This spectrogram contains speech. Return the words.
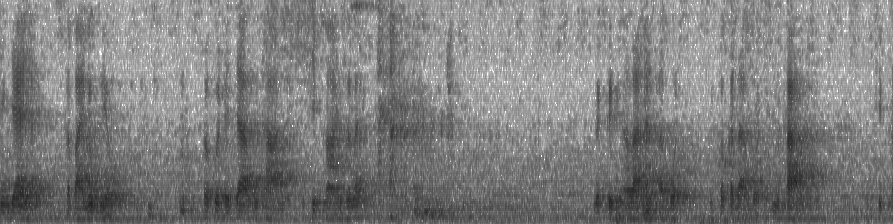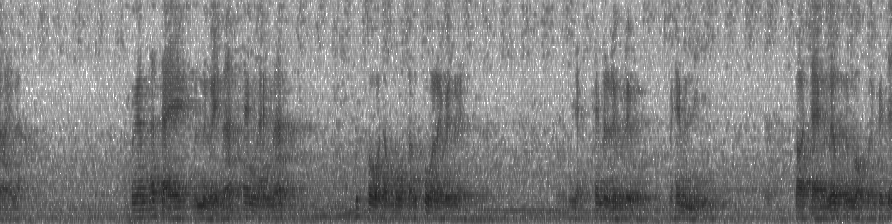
ยิ่งแย่ใหญ่ สบายลูกเดียวพระพุทธเจ้าอุทานชิบหายซะแล้ว นึกถึงอาราธนาบทก็กระดาบทอุทานชิบหายแล้ว เพราะงั้นถ้าใจมันเหนื่อยนะ แห้งแรงนะ พุทโธธรรมโมสังโฆอะไรไว้เลยอยากให้มันเร็วๆ ไม่ให้มันหนีพอใจมันเริ่มสงบมันก็จะ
